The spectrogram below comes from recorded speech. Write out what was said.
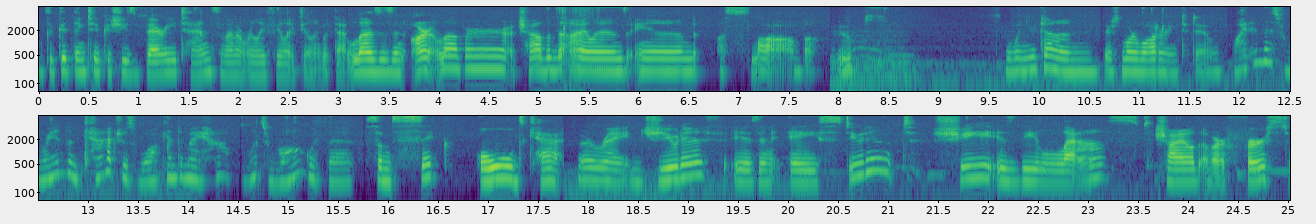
It's a good thing too because she's very tense and I don't really feel like dealing with that. Les is an art lover, a child of the islands, and a slob. Oops. When you're done, there's more watering to do. Why did this random cat just walk into my house? What's wrong with it? Some sick old cat. All right, Judith is an A student. She is the last child of our first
